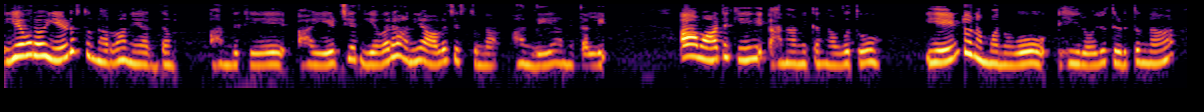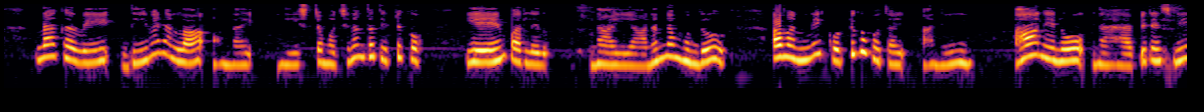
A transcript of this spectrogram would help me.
ఎవరో ఏడుస్తున్నారు అని అర్థం. అందుకే ఆ ఏడ్చేది ఎవరా అని ఆలోచిస్తున్నా అంది ఆమె తల్లి. ఆ మాటకి అనామిక నవ్వుతూ ఏంటోనమ్మా నువ్వు? ఈరోజు తిడుతున్నా నాకు అవి దీవెనల్లా ఉన్నాయి. నీ ఇష్టం వచ్చినంత తిట్టుకో. ఏం పర్లేదు. నా ఈ ఆనందం ముందు అవన్నీ కొట్టుకుపోతాయి అని. ఆ నేను నా హ్యాపీనెస్ని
